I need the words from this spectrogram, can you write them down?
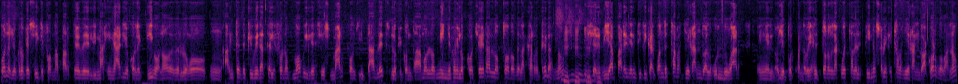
Bueno, yo creo que sí, que forma parte del imaginario colectivo, ¿no? Desde luego, mm, antes de que hubiera teléfonos móviles y smartphones y tablets, lo que contábamos los niños en los coches eran los toros de las carreteras, ¿no? y servía para identificar cuando estabas llegando a algún lugar. En el, oye, pues cuando veías el toro de la Cuesta del Espino, sabías que estabas llegando a Córdoba, ¿no?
